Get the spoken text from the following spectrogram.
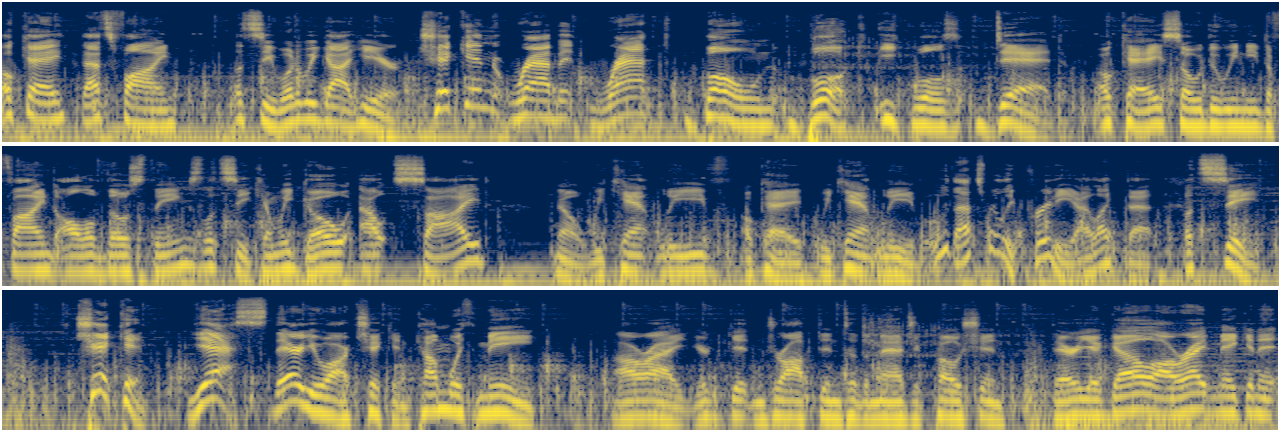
Okay, that's fine. Let's see, what do we got here? Chicken, rabbit, rat, bone, book equals dead. Okay, so do we need to find all of those things? Let's see, can we go outside? No, we can't leave. Okay, we can't leave. Ooh, that's really pretty. I like that. Let's see. Chicken! Yes, there you are, chicken. Come with me. All right, you're getting dropped into the magic potion. There you go. All right, making it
